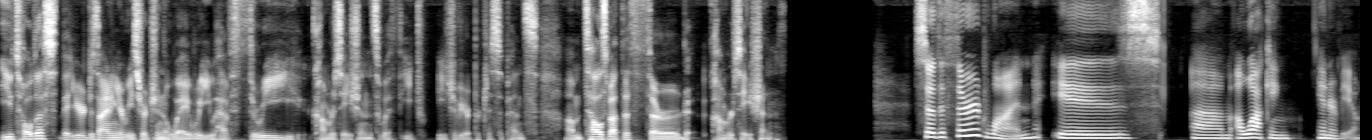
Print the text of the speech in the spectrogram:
you told us that you're designing your research in a way where you have three conversations with each each of your participants. Um, tell us about the third conversation. So the third one is um, a walking interview.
